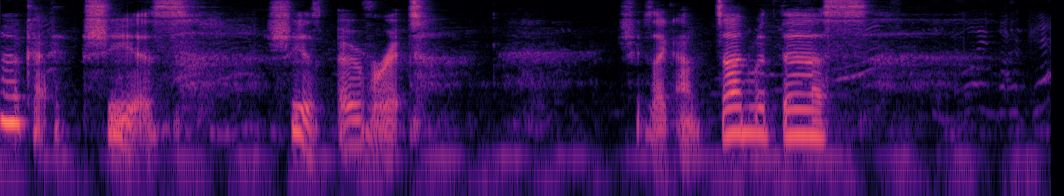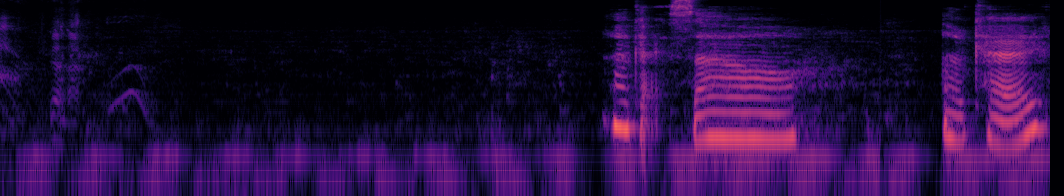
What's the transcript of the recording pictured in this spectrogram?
Okay, she is she is over it. She's like, I'm done with this. Okay, so... Okay.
